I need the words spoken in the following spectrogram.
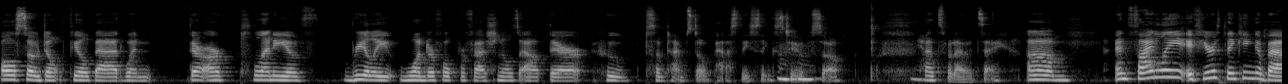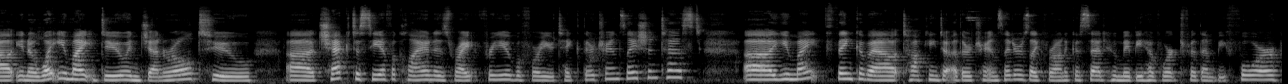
also don't feel bad when there are plenty of really wonderful professionals out there who sometimes don't pass these things too mm-hmm. so yeah. that's what i would say um, and finally, if you're thinking about, you know, what you might do in general to uh, check to see if a client is right for you before you take their translation test, uh, you might think about talking to other translators, like Veronika said, who maybe have worked for them before.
